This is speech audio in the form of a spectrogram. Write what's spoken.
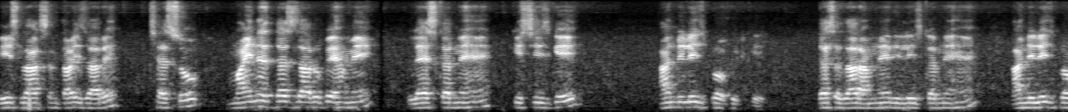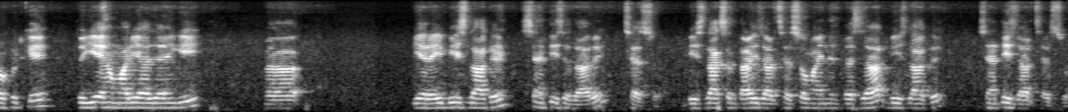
बीस लाख सैंतालीस हज़ार छः सौ माइनस दस हज़ार रुपये हमें लेस करने हैं किस चीज़ के? अनरिलीज प्रॉफिट के। दस हज़ार हमने रिलीज़ करने हैं अनरिलीज प्रॉफिट के। तो ये हमारी आ जाएँगी आ, ये रही बीस लाख सैंतीस हज़ार छः सौ। बीस लाख सैंतालीस हज़ार छः सौ माइनस दस हज़ार बीस लाख सैंतीस हज़ार छः सौ।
